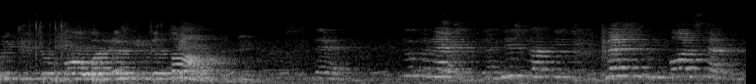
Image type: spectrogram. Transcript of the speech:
waited to fall but left in the town. Then, two connects and his started basically all settled,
